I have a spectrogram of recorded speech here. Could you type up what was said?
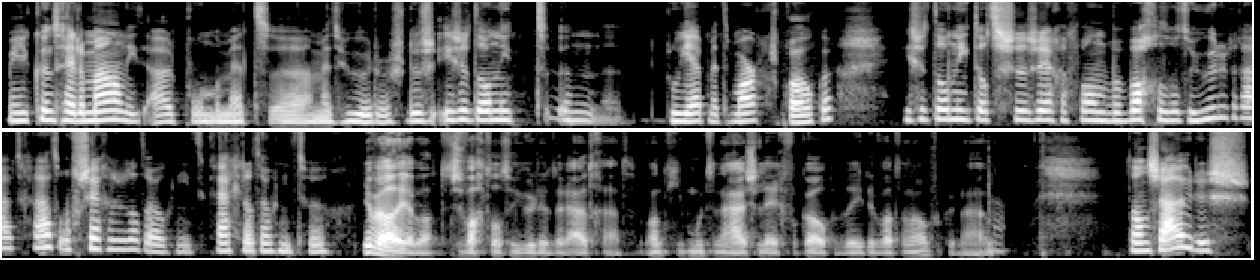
Maar je kunt helemaal niet uitponden met, met huurders. Dus is het dan niet een bedoel, jij hebt met de markt gesproken. Is het dan niet dat ze zeggen van we wachten tot de huurder eruit gaat? Of zeggen ze dat ook niet? Krijg je dat ook niet terug? Jawel, jawel. Dus wachten tot de huurder eruit gaat. Want je moet een huis leeg verkopen, wil je er wat aan over kunnen houden. Ja. Dan zou je dus,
